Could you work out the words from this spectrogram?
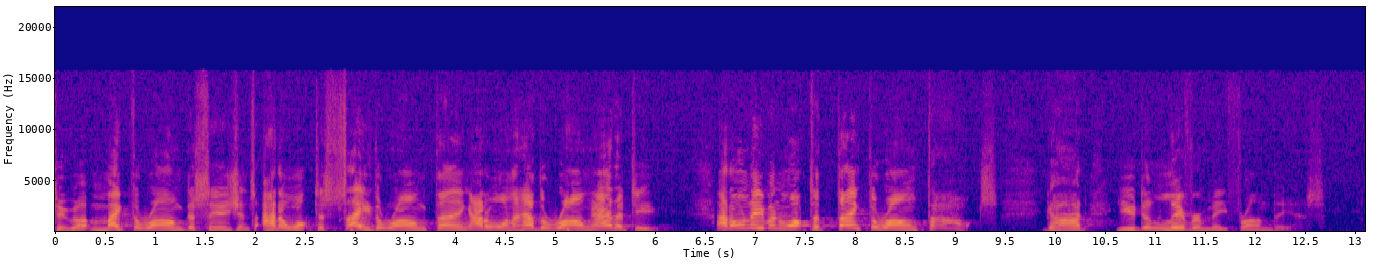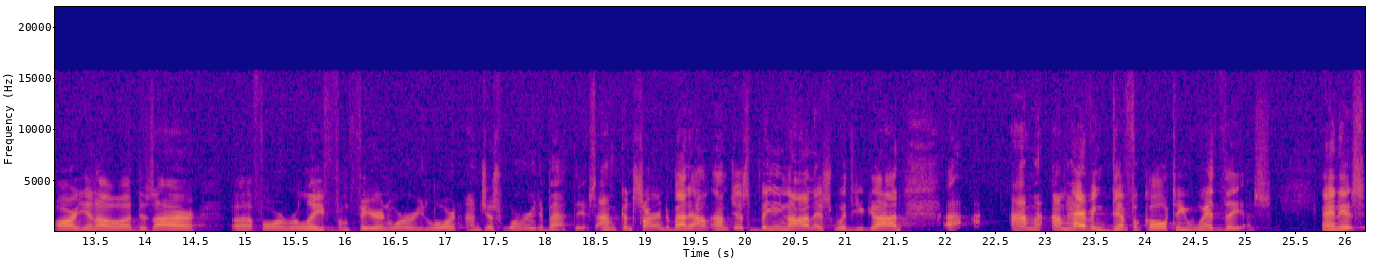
to uh, make the wrong decisions. I don't want to say the wrong thing. I don't want to have the wrong attitude. I don't even want to think the wrong thoughts. God, you deliver me from this. Or, you know, a desire uh, for relief from fear and worry. Lord, I'm just worried about this. I'm concerned about it. I'm, I'm just being honest with you, God. Uh, I'm, I'm having difficulty with this. And it's,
